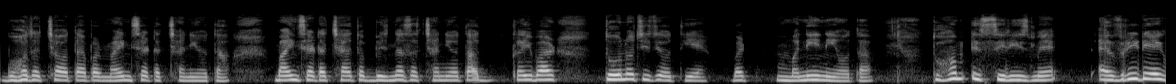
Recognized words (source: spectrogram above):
बहुत अच्छा होता है, पर माइंडसेट अच्छा नहीं होता। माइंडसेट अच्छा है तो बिज़नेस अच्छा नहीं होता। कई बार दोनों चीज़ें होती है बट मनी नहीं होता। तो हम इस सीरीज़ में एवरी डे एक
